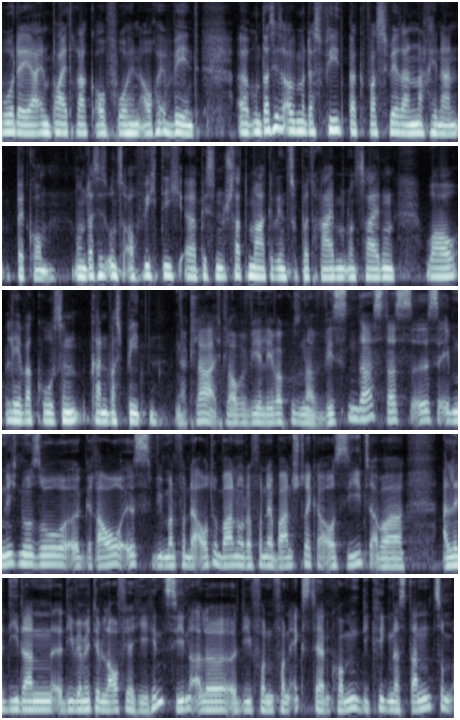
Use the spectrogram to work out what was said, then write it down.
wurde ja im Beitrag auch vorhin auch erwähnt. Äh, und das ist auch immer das Feedback, was wir dann nachhinein bekommen. Und das ist uns auch wichtig, ein bisschen Stadtmarketing zu betreiben und zeigen, wow, Leverkusen kann was bieten. Na klar, ich glaube, wir Leverkusener wissen das, dass es eben nicht nur so äh, grau ist, wie man von der Autobahn oder von der Bahnstrecke aus sieht, aber alle, die dann, die wir mit dem Lauf ja hier hinziehen, alle, die von, von extern kommen, die kriegen das dann zum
